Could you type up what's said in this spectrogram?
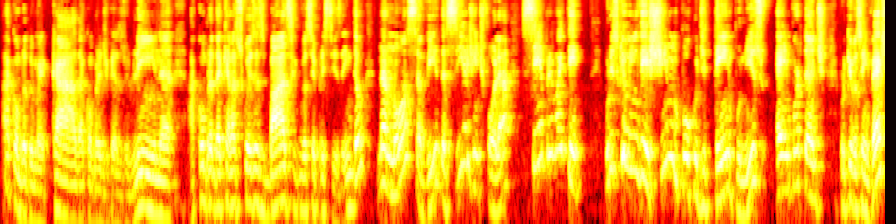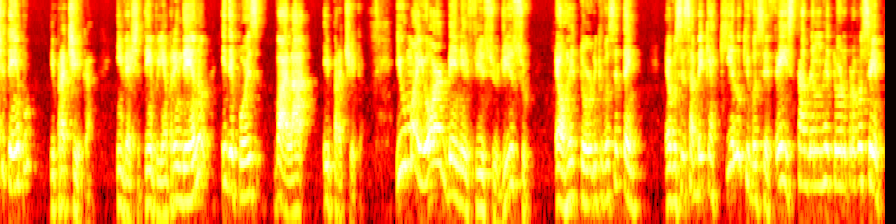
A compra do mercado, a compra de gasolina, a compra daquelas coisas básicas que você precisa. Então, na nossa vida, se a gente for olhar, sempre vai ter. Por isso que eu investir um pouco de tempo nisso é importante, porque você investe tempo e pratica. Investe tempo em aprendendo e depois vai lá e pratica. E o maior benefício disso é o retorno que você tem. É você saber que aquilo que você fez está dando um retorno para você.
